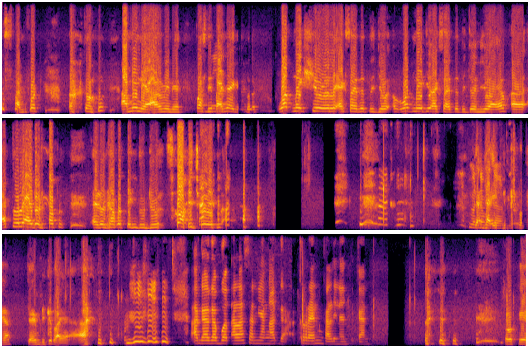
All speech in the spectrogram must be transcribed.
Stanford kamu amin ya amin ya pas Amin. ditanya gitu what makes you really excited to join what made you excited to join the UIF Uh, actually I don't have I don't have a thing to do so I join ya jaim dikit lah ya. Jaim dikit lah ya. Agak-agak buat alasan yang agak keren kali nanti kan. oke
